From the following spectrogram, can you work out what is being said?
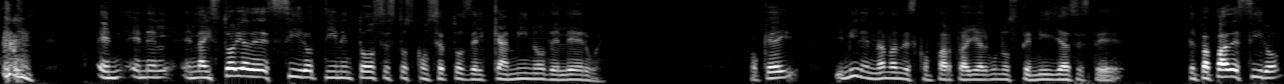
en, el, en la historia de Ciro tienen todos estos conceptos del camino del héroe. ¿Ok? Y miren, nada más les comparto ahí algunos temillas. Este, el papá de Ciro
